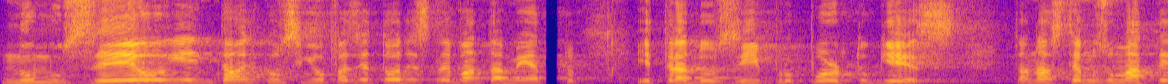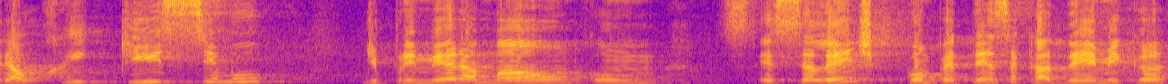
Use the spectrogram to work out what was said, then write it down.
no museu, e então ele conseguiu fazer todo esse levantamento e traduzir para o português. Então nós temos um material riquíssimo, de primeira mão, com excelente competência acadêmica,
